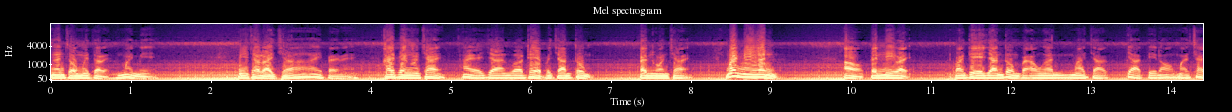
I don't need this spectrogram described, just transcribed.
เงินสงไม่เท่าไหร่ไม่มี มีเท่าไหร่ใช้ไปไหนใครเป็นคนใช้ให้อาจารย์วรเทพอาจารย์ตุ้ม เป็นคนใช้ไม่มีเงิน เอาเป็นนี่ไว้บางทีอาจารยันต้องไปเอาเงินมาจากญาติพี่น้องมาใช้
